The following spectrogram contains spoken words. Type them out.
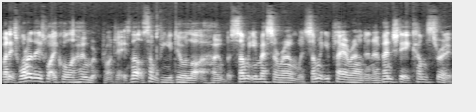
but it's one of those what I call a homework project. It's not something you do a lot at home, but something you mess around with, something you play around and eventually it comes through.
